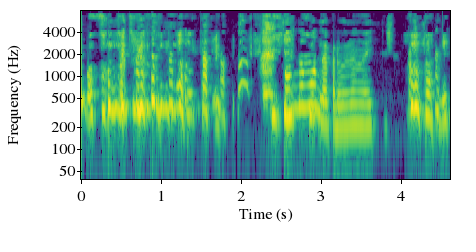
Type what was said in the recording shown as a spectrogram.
えばそんな気がするな、とか言って。そんなもんだから占いって。そうだね。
